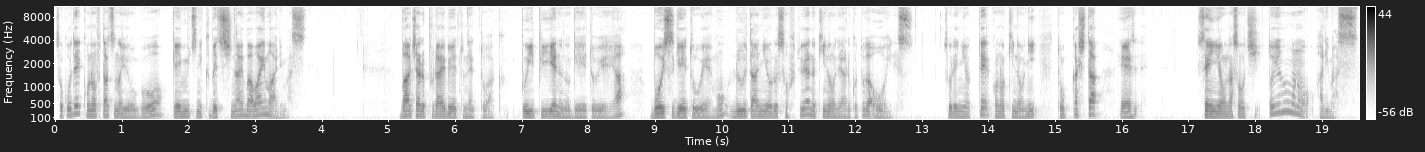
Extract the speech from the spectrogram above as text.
そこでこの2つの用語を厳密に区別しない場合もあります。バーチャルプライベートネットワーク VPN のゲートウェイやボイスゲートウェイもルーターによるソフトウェアの機能であることが多いです。それによってこの機能に特化した、えー、専用な装置というものもあります。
